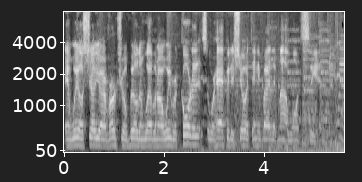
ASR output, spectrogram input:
and we'll show you our virtual building webinar. We recorded it, so we're happy to show it to anybody that might want to see it.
